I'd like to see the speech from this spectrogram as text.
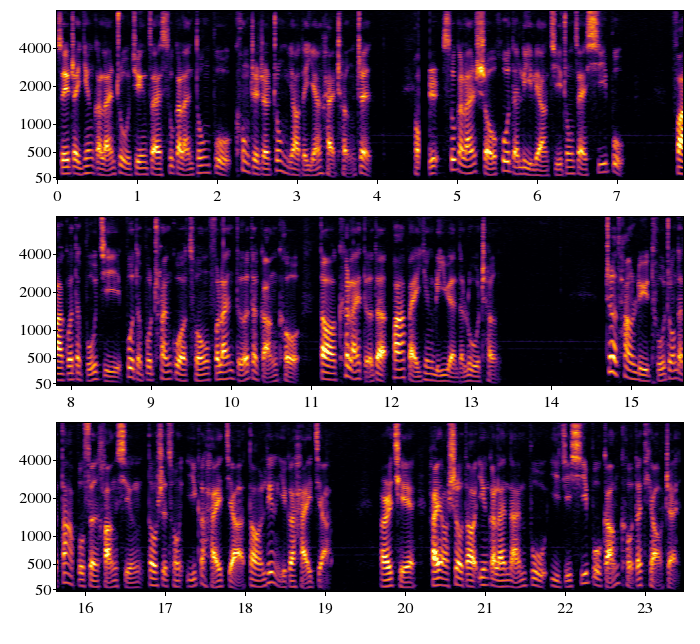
随着英格兰驻军在苏格兰东部控制着重要的沿海城镇，同时苏格兰守护的力量集中在西部，法国的补给不得不穿过从弗兰德的港口到克莱德的八百英里远的路程。这趟旅途中的大部分航行都是从一个海甲到另一个海甲。而且还要受到英格兰南部以及西部港口的挑战。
